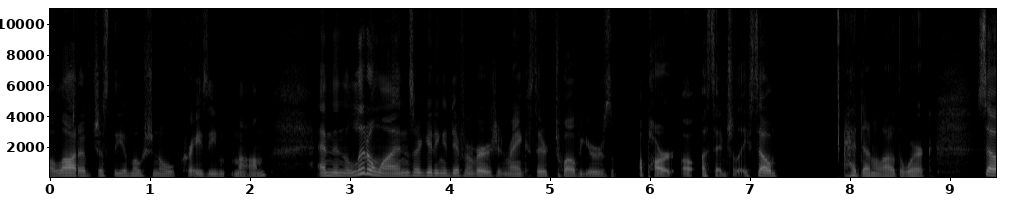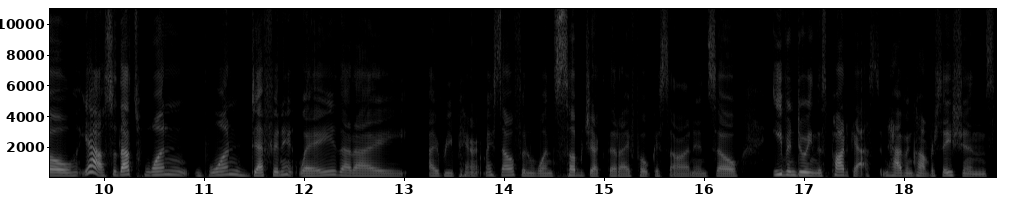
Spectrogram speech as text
a lot of just the emotional crazy mom. And then the little ones are getting a different version, right? Because they're 12 years apart essentially. So I had done a lot of the work. So yeah, so that's one one definite way that I I reparent myself and one subject that I focus on. And so even doing this podcast and having conversations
